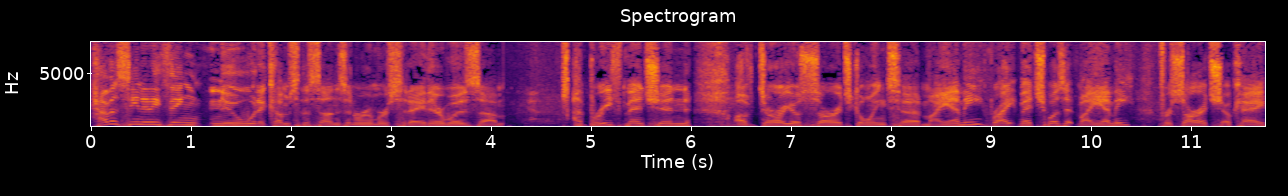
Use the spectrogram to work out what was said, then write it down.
haven't seen anything new when it comes to the Suns and rumors today. There was. Um, a brief mention of Dario Saric going to Miami, right, Mitch? Was it Miami for Saric? Okay.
